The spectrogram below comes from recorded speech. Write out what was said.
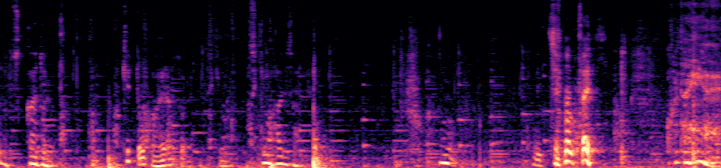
ちょっとつっかえとるよキュッと奥入らんそれ。隙間隙間入りそうやね。これ一番大変これ大変やね。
